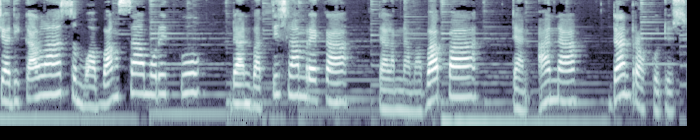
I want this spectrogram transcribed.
jadikanlah semua bangsa muridku dan baptislah mereka dalam nama Bapa dan Anak dan Roh Kudus.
